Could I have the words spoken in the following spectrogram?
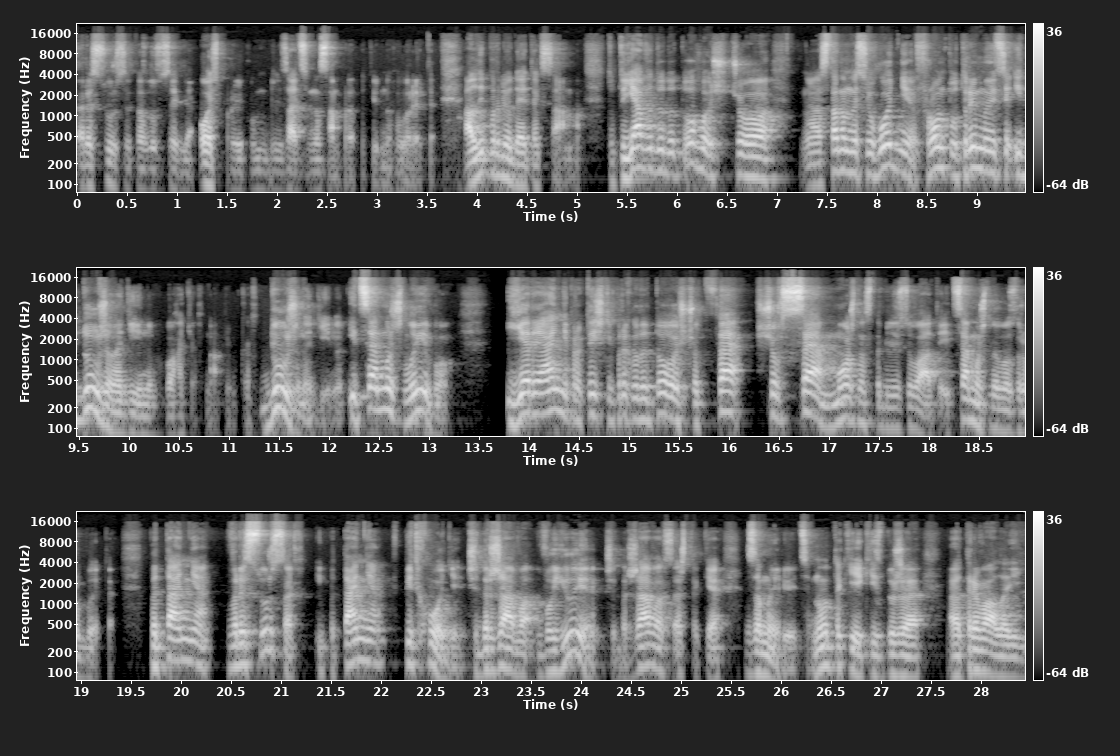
ресурси та зусилля. Ось про яку мобілізацію насамперед потрібно говорити, але і про людей так само. Тобто я веду до того, що е, станом на сьогодні фронт утримується і дуже надійно в багатьох напрямках. Дуже надійно, і це можливо. Є реальні практичні приклади того, що це що все можна стабілізувати, і це можливо зробити. Питання в ресурсах і питання в підході: чи держава воює, чи держава все ж таки замирюється. Ну такий якийсь дуже е, тривалий,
